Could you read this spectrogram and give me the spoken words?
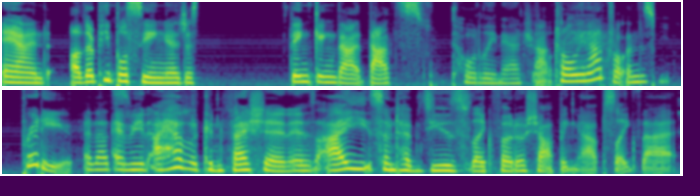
and other people seeing it just thinking that that's Totally natural. not totally natural and it's pretty and that's I mean, I have a confession is I sometimes use like photoshopping apps like that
